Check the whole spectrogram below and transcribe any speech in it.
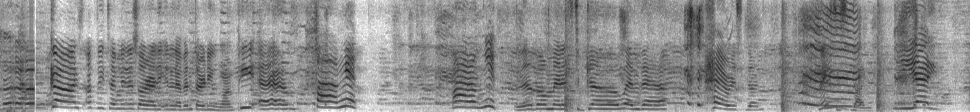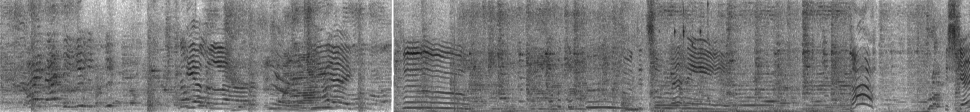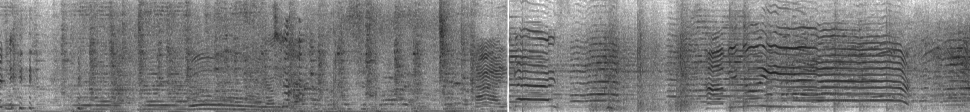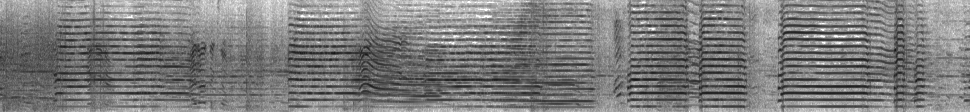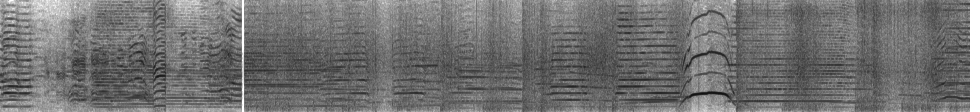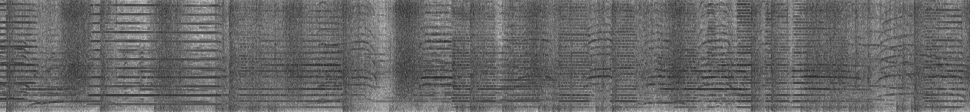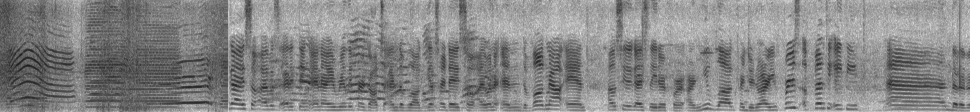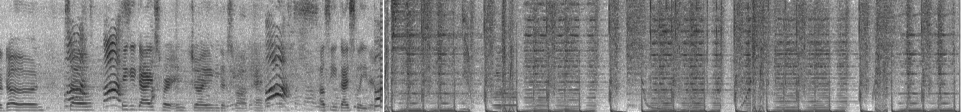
Guys, update time it is already 11.31 p.m. Pangit! Pangit! 11 minutes to go and the hair is done. Face is done. Yay! You scared me. oh, yummy. Guys, so I was editing and I really forgot to end the vlog yesterday. So I want to end the vlog now and I'll see you guys later for our new vlog for January 1st of 2018. And da da da dun. So thank you guys for enjoying this vlog and I'll see you guys later.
